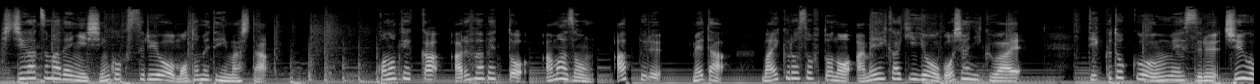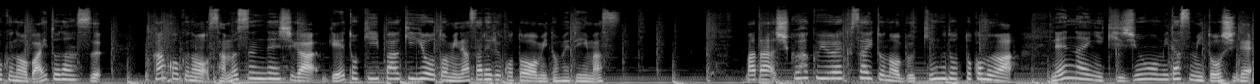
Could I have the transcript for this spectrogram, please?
7月までに申告するよう求めていました。この結果、アルファベット、アマゾン、アップル、メタ、マイクロソフトのアメリカ企業5社に加え、TikTok を運営する中国のバイトダンス、韓国のサムスン電子がゲートキーパー企業とみなされることを認めています。また、宿泊予約サイトのブッキング .com は年内に基準を満たす見通しで、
